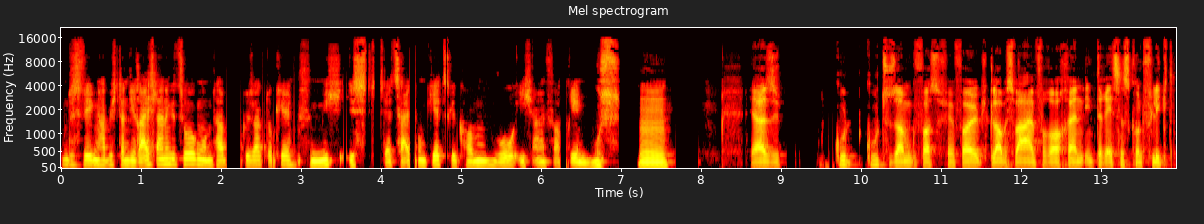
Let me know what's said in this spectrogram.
Und deswegen habe ich dann die Reißleine gezogen und habe gesagt, okay, für mich ist der Zeitpunkt jetzt gekommen, wo ich einfach gehen muss. Hm. Ja, also gut, gut zusammengefasst auf jeden Fall. Ich glaube, es war einfach auch ein Interessenskonflikt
